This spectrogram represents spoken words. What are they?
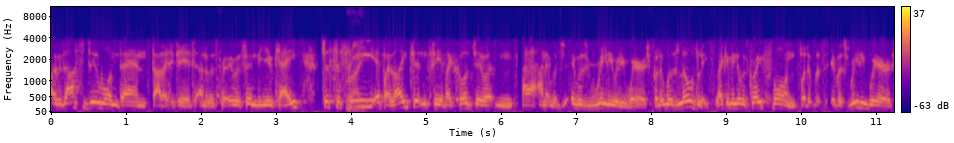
I was asked to do one then that I did, and it was it was in the UK just to see Right. if I liked it and see if I could do it, and uh, and it was it was really really weird, but it was lovely. Like, I mean, it was great fun, but it was it was really weird.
